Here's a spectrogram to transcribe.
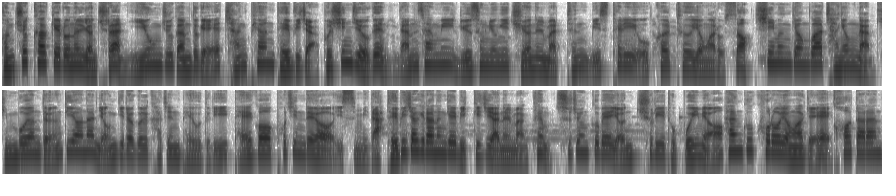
건축학 개론을 연출한 이용주 감독의 장편 데뷔작 불신지옥은 남상미, 류승룡이 주연을 맡은 미스테리 오컬트 영화로서 심은경과 장영남, 김보연 등 뛰어난 연기력을 가진 배우들이 대거 포진되어 있습니다. 데뷔작이라는 게 믿기지 않을 만큼 수준급의 연출이 돋보이며 한국 호러 영화계에 커다란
